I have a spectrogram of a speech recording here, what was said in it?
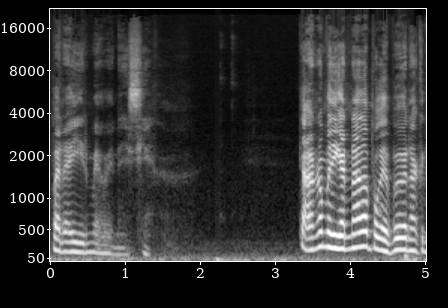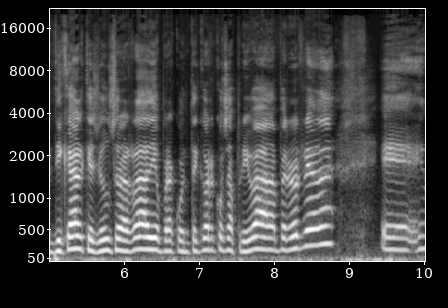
para irme a Venecia. Claro, no me digan nada porque después van a criticar que yo uso la radio para contar cosas privadas, pero en realidad eh,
